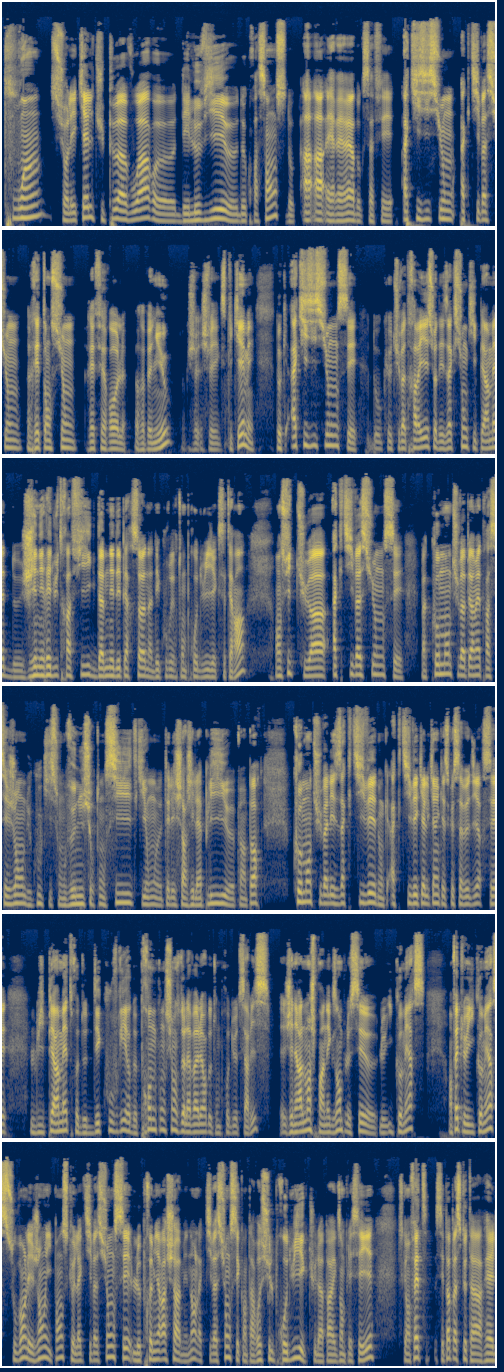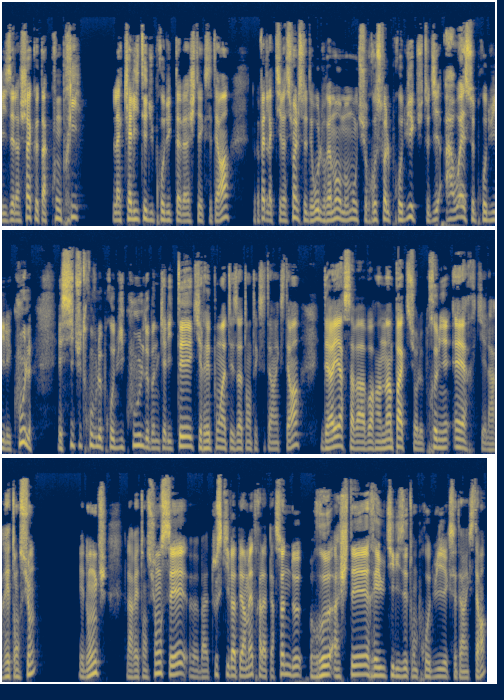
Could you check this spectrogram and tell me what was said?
points sur lesquels tu peux avoir euh, des leviers euh, de croissance. Donc AARRR, donc ça fait acquisition, activation, rétention, referral, revenue. Je, vais expliquer, mais donc acquisition, c'est donc tu vas travailler sur des actions qui permettent de générer du trafic, d'amener des personnes à découvrir ton produit, etc. Ensuite, tu as activation, c'est bah, comment tu vas permettre à ces gens du coup qui sont venus sur ton site, qui ont euh, téléchargé l'appli, euh, peu importe, comment tu vas les activer. Donc activer quelqu'un, qu'est-ce que ça veut dire? C'est lui permettre de découvrir, de prendre conscience de la valeur de ton produit ou de service. Généralement, je prends un exemple, c'est euh, le e-commerce. En fait, le e-commerce, souvent les gens ils pensent que l'activation c'est le premier achat, mais non, l'activation c'est quand tu as reçu le produit et que tu l'as par exemple essayé. Parce qu'en fait, c'est pas parce que tu as réalisé l'achat que tu as compris la qualité du produit que tu avais acheté, etc. Donc en fait, l'activation, elle se déroule vraiment au moment où tu reçois le produit et que tu te dis ah ouais, ce produit il est cool. Et si tu trouves le produit cool, de bonne qualité, qui répond à tes attentes, etc., etc. Derrière, ça va avoir un impact sur le premier R qui est la rétention. Et donc, la rétention, c'est euh, bah, tout ce qui va permettre à la personne de reacheter, réutiliser ton produit, etc., etc.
